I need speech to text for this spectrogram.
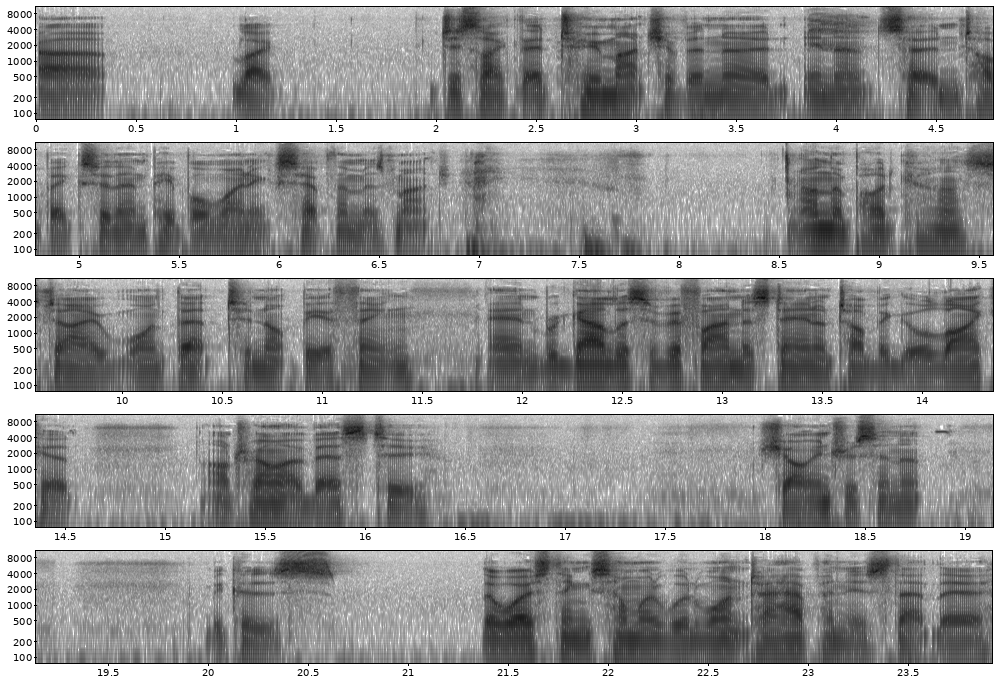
uh, like just like they're too much of a nerd in a certain topic, so then people won't accept them as much. On the podcast, I want that to not be a thing, and regardless of if I understand a topic or like it, I'll try my best to show interest in it. Because the worst thing someone would want to happen is that their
